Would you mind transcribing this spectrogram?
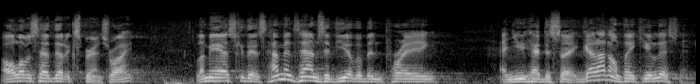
All of us had that experience, right? Let me ask you this. How many times have you ever been praying and you had to say, God, I don't think you're listening?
